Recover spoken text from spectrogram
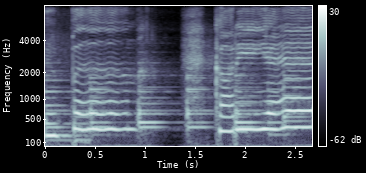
10분 거리에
